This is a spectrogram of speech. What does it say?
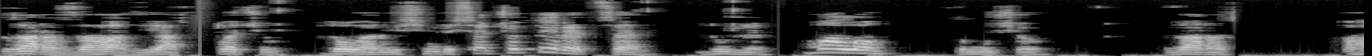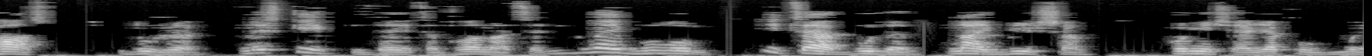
зараз за газ я сплачу 1,84 Це дуже мало, тому що зараз газ дуже низький, здається, 12 гвей було. І це буде найбільша комісія, яку ми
